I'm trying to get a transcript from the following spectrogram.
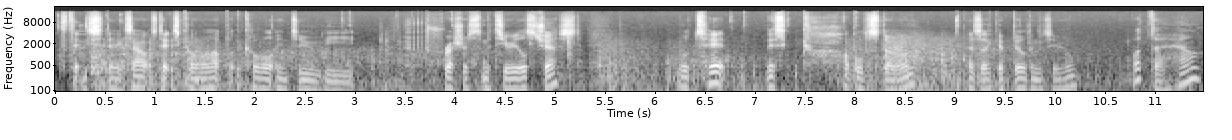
Let's take these stakes out. Let's take this coal out. Put the coal into the precious materials chest. We'll take this cobblestone as like a building material. What the hell?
